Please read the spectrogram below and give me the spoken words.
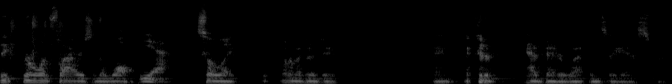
They grow on flowers in the wall. yeah. So like, what am I going to do? Right. I could have had better weapons, I guess, but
